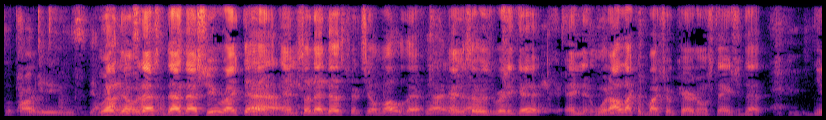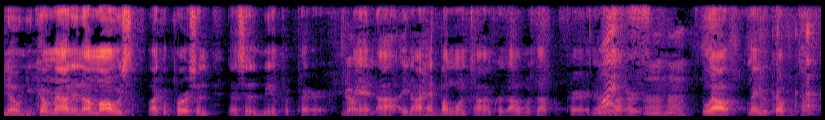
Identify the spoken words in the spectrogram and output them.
of the parties. Yeah, Well, no, that's that, that's you right there, Yeah. and so that does fit your mold there, Yeah, yeah, and yeah. so it's really good. And what I like about your character on stage is that, you know, you come out, and I'm always like a person that says being prepared. Yeah. And uh, you know, I had about one time because I was not prepared. That's Once? my earth. Mm-hmm. Well, maybe a couple of times.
